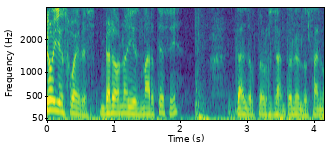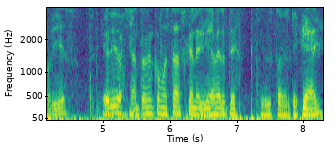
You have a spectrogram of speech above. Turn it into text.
Hoy es jueves, perdón, hoy es martes, ¿sí? Está el doctor José Antonio Lozano Díez. Querido José Antonio, ¿cómo estás? Qué alegría verte. Qué gusto verte. ¿Qué hay?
